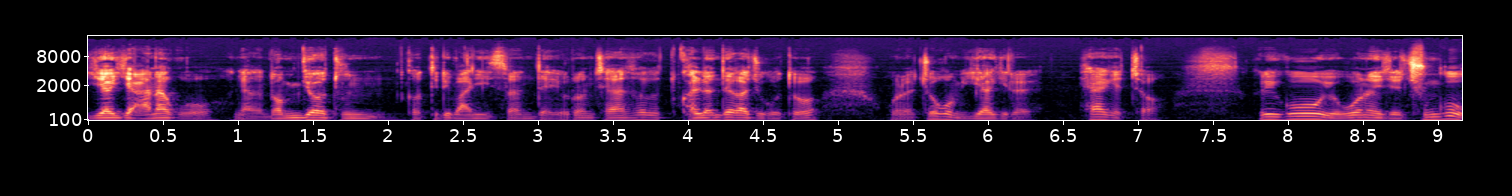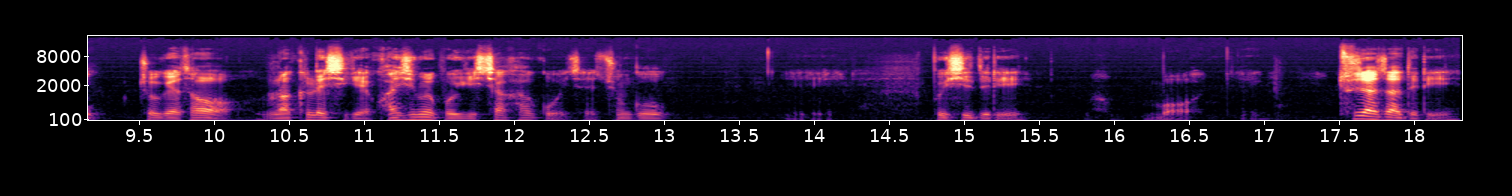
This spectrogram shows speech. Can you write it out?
이야기 안 하고 그냥 넘겨둔 것들이 많이 있었는데 이런 제안서 관련돼 가지고도 오늘 조금 이야기를 해야겠죠. 그리고 요거는 이제 중국 쪽에서 루나 클래식에 관심을 보이기 시작하고 이제 중국 VC들이 뭐 투자자들이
